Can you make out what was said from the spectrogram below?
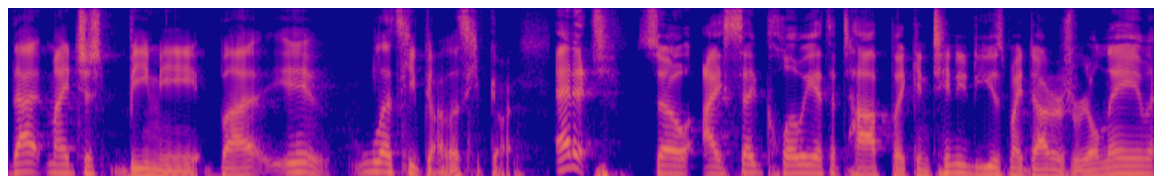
that might just be me, but it, let's keep going. Let's keep going. Edit. So I said Chloe at the top, but continue to use my daughter's real name.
